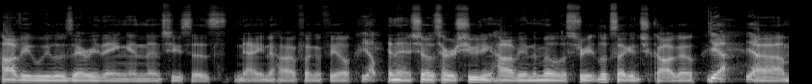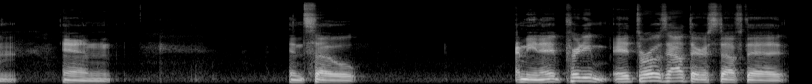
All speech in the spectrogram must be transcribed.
Javi, we lose everything. And then she says, now you know how I fucking feel. Yep. And then it shows her shooting Javi in the middle of the street. It looks like in Chicago yeah, yeah. um, and and so I mean it pretty it throws out there stuff that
